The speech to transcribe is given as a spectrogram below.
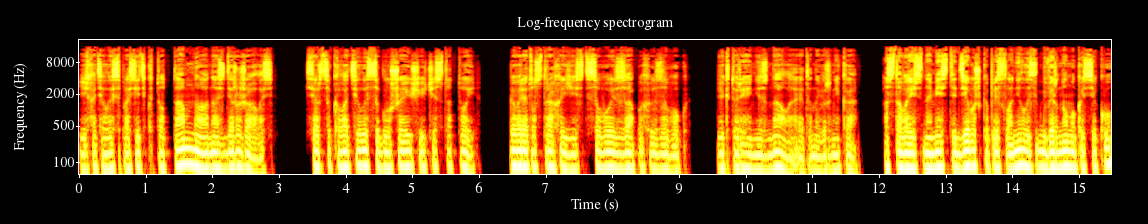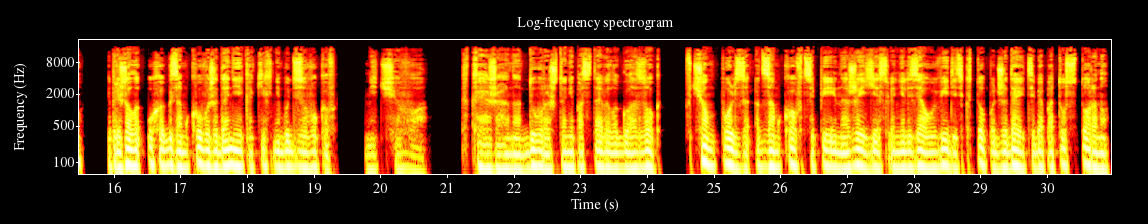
Ей хотелось спросить, кто там, но она сдержалась. Сердце колотилось с оглушающей частотой. Говорят, у страха есть свой запах и звук. Виктория не знала это наверняка. Оставаясь на месте, девушка прислонилась к дверному косяку и прижала ухо к замку в ожидании каких-нибудь звуков. Ничего. Какая же она дура, что не поставила глазок. В чем польза от замков, цепей и ножей, если нельзя увидеть, кто поджидает тебя по ту сторону?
